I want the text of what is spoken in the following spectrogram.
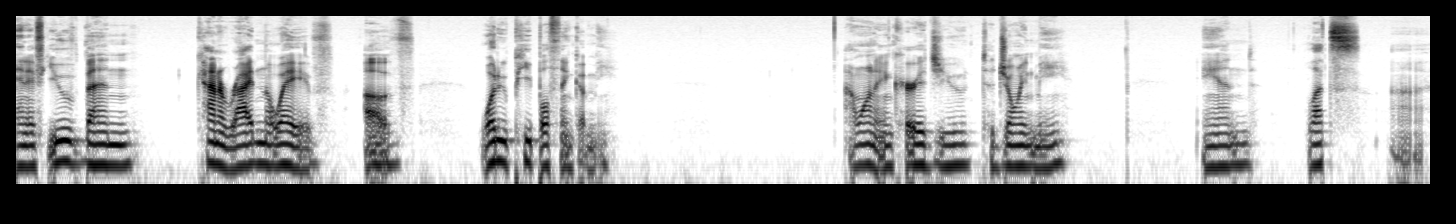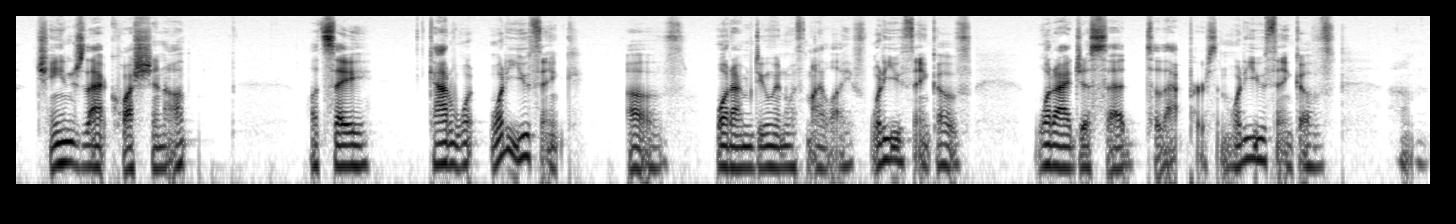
And if you've been kind of riding the wave of what do people think of me? I want to encourage you to join me and let's uh, change that question up. Let's say, God, what, what do you think of what I'm doing with my life? What do you think of what I just said to that person? What do you think of, um,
